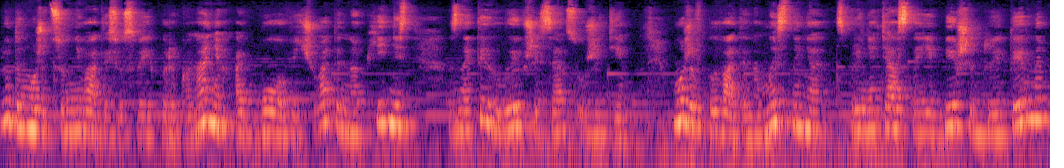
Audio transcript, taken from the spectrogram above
Люди можуть сумніватись у своїх переконаннях або відчувати необхідність знайти глибший сенс у житті. Може впливати на мислення, сприйняття стає більш інтуїтивним,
